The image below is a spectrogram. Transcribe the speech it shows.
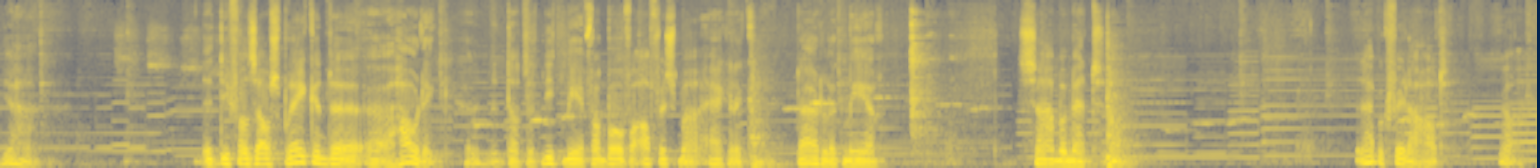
ja, die vanzelfsprekende eh, houding. Dat het niet meer van bovenaf is, maar eigenlijk duidelijk meer samen met. Daar heb ik veel aan gehad. Ja.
